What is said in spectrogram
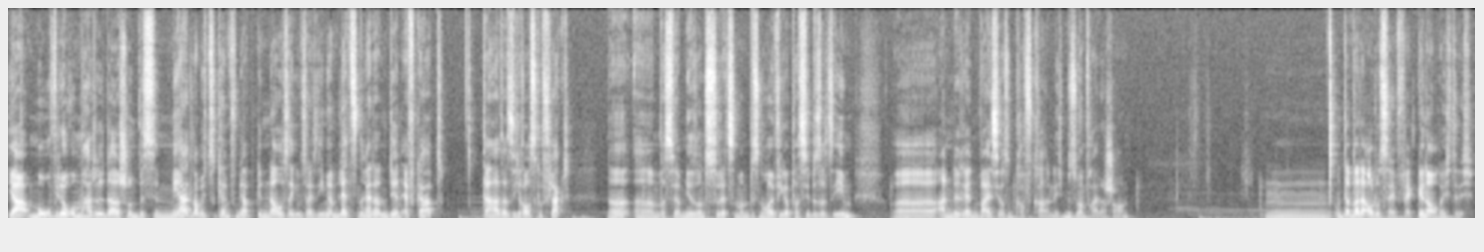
Ja, Mo wiederum hatte da schon ein bisschen mehr, glaube ich, zu kämpfen gehabt. Genau das Ergebnis weiß ich nicht mehr. Im letzten Rennen hat er einen DNF gehabt. Da hat er sich rausgeflackt. Ne? Ähm, was ja mir sonst zuletzt immer ein bisschen häufiger passiert ist als ihm. Äh, andere Rennen weiß ich aus dem Kopf gerade nicht. Müssen wir am Freitag schauen. Mm, und dann war der Autosave weg. Genau, richtig.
